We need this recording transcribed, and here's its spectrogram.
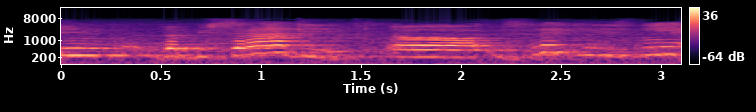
in da bi se radi uh, izvlekli iz nje,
